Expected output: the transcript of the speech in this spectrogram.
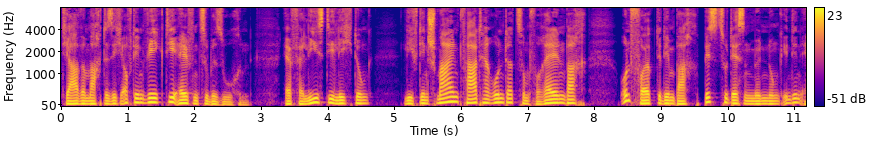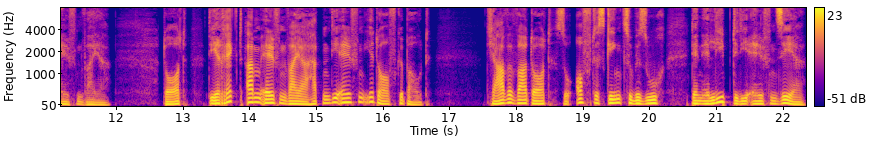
Tjave machte sich auf den Weg, die Elfen zu besuchen. Er verließ die Lichtung, lief den schmalen Pfad herunter zum Forellenbach und folgte dem Bach bis zu dessen Mündung in den Elfenweiher. Dort, direkt am Elfenweiher, hatten die Elfen ihr Dorf gebaut. Tjave war dort, so oft es ging, zu Besuch, denn er liebte die Elfen sehr.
